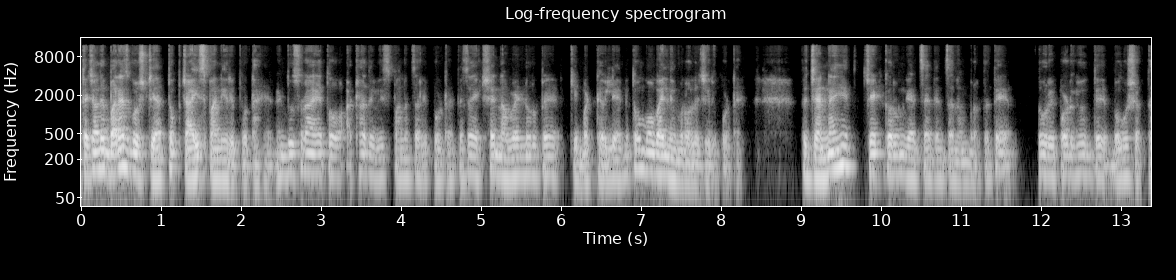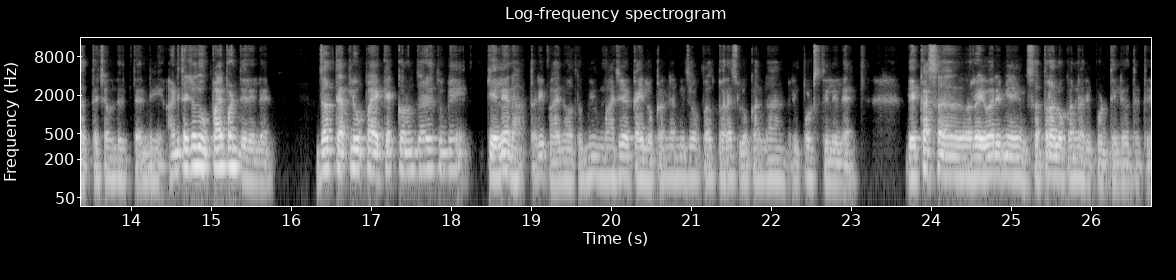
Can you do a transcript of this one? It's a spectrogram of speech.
त्याच्यामध्ये बऱ्याच गोष्टी आहेत. तो 40 पानी रिपोर्ट आहे आणि दुसरा आहे तो 18 ते वीस पानाचा रिपोर्ट आहे. त्याचा ₹199 किंमत ठेवली आहे आणि तो मोबाईल न्युमरॉलॉजी रिपोर्ट आहे. तर ज्यांनाही चेक करून घ्यायचा आहे त्यांचा नंबर, तर ते तो रिपोर्ट घेऊन ते बघू शकतात. त्याच्यामध्ये त्यांनी आणि त्याच्यामध्ये उपाय पण दिलेले आहेत. जर त्यातले उपाय एक-एक करून जरी तुम्ही केले ना, तरी फायदा होतो. मी माझ्या काही लोकांना मी जवळपास बऱ्याच लोकांना रिपोर्ट्स दिलेले आहेत. एका रविवारी मी 17 लोकांना रिपोर्ट दिले होते ते.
